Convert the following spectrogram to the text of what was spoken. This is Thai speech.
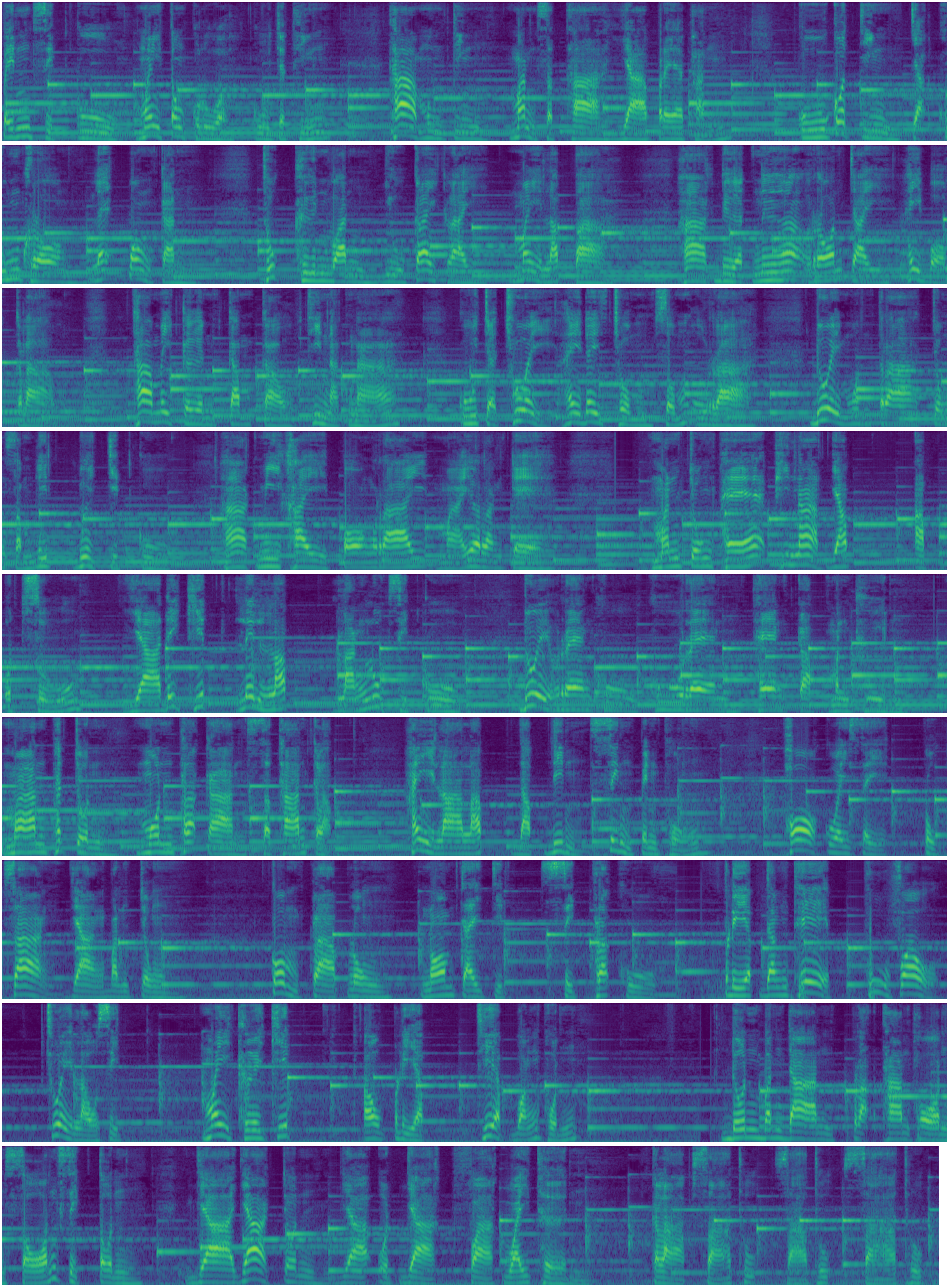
เป็นสิทธิ์กูไม่ต้องกลัวกูจะทิ้ง ถ้ามึงจริงมั่นศรัทธาอย่าแปรผัน กูก็จริงจะคุ้มครองและป้องกัน ทุกคืนวันอยู่ใกล้ไกลไม่ลับตา หากเดือดเนื้อร้อนใจให้บอกกล่าว ถ้าไม่เกินกรรมเก่าที่หนักหนา กูจะช่วยให้ได้ชมสมอุรา ด้วยมนตราจงสำลิด ด้วยจิตกู หากมีใครปองร้ายหมายรังแก มันจงแพ้พินาศยับ อับอดสู อย่าได้คิดเล่นลับหลังลูกศิษย์กู ด้วยแรงคูคูแรงแทงกลับมันคืน มารพจน มนพระการสถานกลับ ให้ลาลับดับดิ้นสิ้นเป็นผง พ่อกวยเสกปลุกสร้างอย่างบรรจง ก้มกราบลงน้อมใจจิตสิทธิพระครู เปรียบดังเทพผู้เฝ้าช่วยเหล่าสิทธิ์ไม่เคยคิดเอาเปรียบเทียบหวังผล ดนบันดาลประทานพรสอนสิทธิตน อย่ายากจน อย่าอดอยากฝากไว้เทิน กราบสาธุสาธุสาธุ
